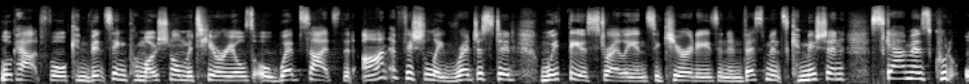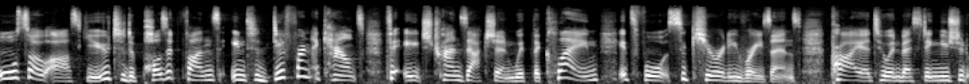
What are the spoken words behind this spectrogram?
Look out for convincing promotional materials or websites that aren't officially registered with the Australian Securities and Investments Commission. Scammers could also ask you to deposit funds into different accounts for each transaction with the claim it's for security reasons. Prior to investing, you should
